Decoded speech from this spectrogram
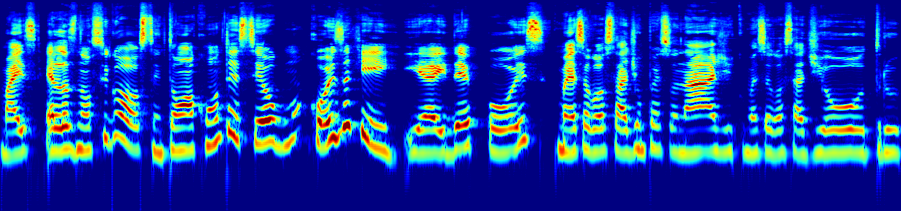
Mas elas não se gostam, então aconteceu alguma coisa aqui. E aí depois começa a gostar de um personagem, começa a gostar de outro.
